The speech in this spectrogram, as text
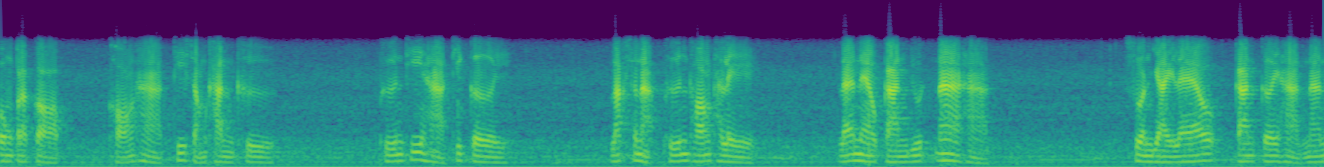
องค์ประกอบของหาดที่สำคัญคือ พื้นที่หาดที่เกย ลักษณะพื้นท้องทะเล และแนวการยุดหน้าหาด ส่วนใหญ่แล้วการเกยหาดนั้น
